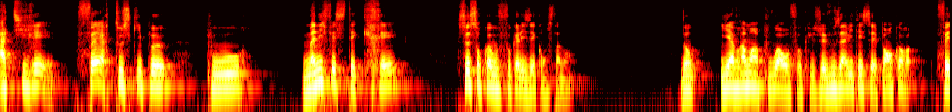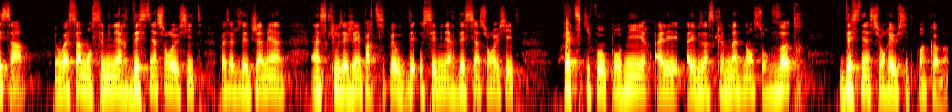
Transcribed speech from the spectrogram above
attirer, faire tout ce qu'il peut pour manifester, créer ce sur quoi vous focalisez constamment. Donc, il y a vraiment un pouvoir au focus. Je vais vous inviter, si vous n'avez pas encore fait ça, et on voit ça à mon séminaire Destination Réussite. Pour ça, vous n'êtes jamais inscrit, vous n'avez jamais participé au, séminaire Destination Réussite. Faites ce qu'il faut pour venir. Allez, allez vous inscrire maintenant sur votre destinationreussite.com.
